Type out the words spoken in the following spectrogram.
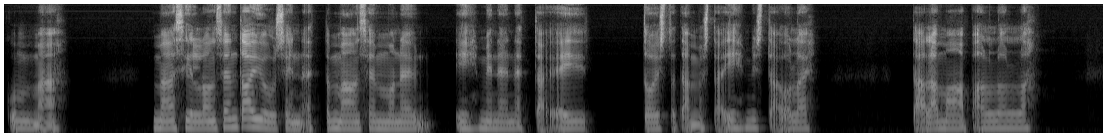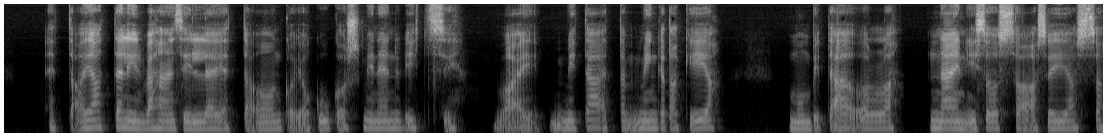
kun mä, mä silloin sen tajusin, että mä oon semmoinen ihminen, että ei toista tämmöistä ihmistä ole täällä maapallolla. Että ajattelin vähän silleen, että onko joku kosminen vitsi vai mitä, että minkä takia mun pitää olla näin isossa asiassa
